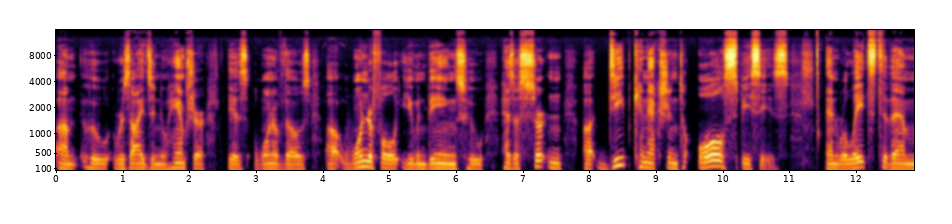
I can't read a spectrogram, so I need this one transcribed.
um, who resides in New Hampshire, is one of those uh, wonderful human beings who has a certain uh, deep connection to all species and relates to them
